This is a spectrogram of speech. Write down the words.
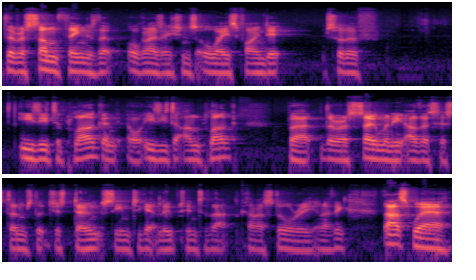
there are some things that organizations always find it sort of easy to plug and or easy to unplug but there are so many other systems that just don't seem to get looped into that kind of story and i think that's where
